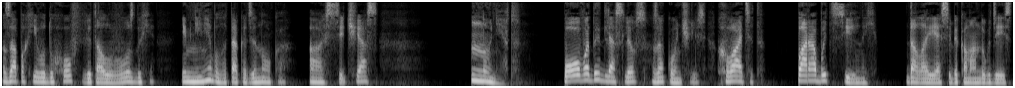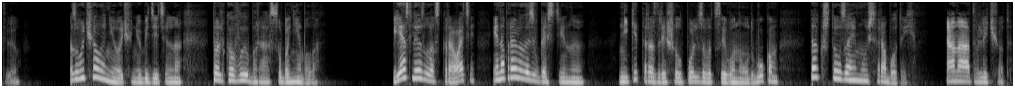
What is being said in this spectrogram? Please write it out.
запах его духов витал в воздухе, и мне не было так одиноко. А сейчас... Ну нет. Поводы для слез закончились. Хватит. Пора быть сильной. Дала я себе команду к действию. Звучало не очень убедительно, только выбора особо не было. Я слезла с кровати и направилась в гостиную. Никита разрешил пользоваться его ноутбуком, так что займусь работой. Она отвлечет.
